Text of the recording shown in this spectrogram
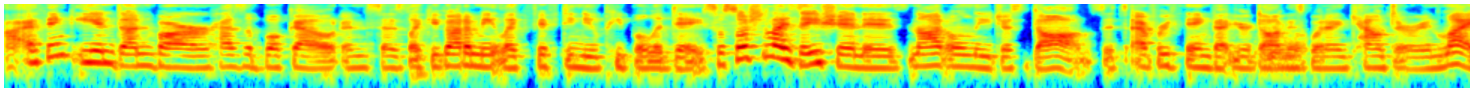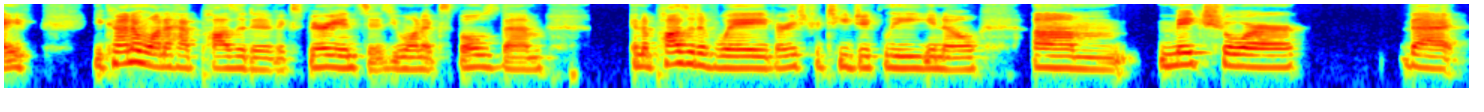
I think Ian Dunbar has a book out and says like you got to meet like 50 new people a day. So socialization is not only just dogs, it's everything that your dog Yeah. is going to encounter in life. You kind of want to have positive experiences. You want to expose them in a positive way, very strategically, you know, um make sure that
